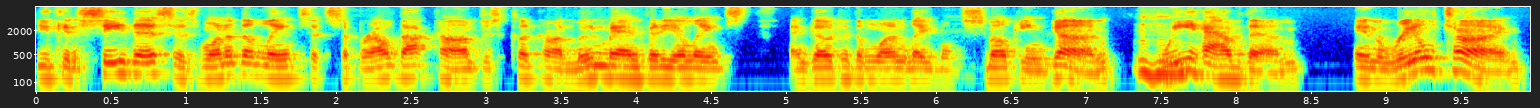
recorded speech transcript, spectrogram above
You can see this as one of the links at Sibrel.com. Just click on Moonman video links and go to the one labeled smoking gun, Mhm. we have them in real time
